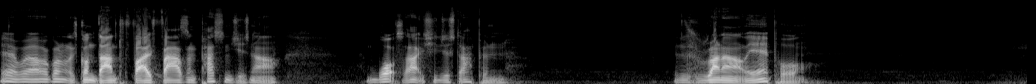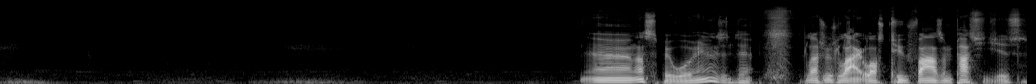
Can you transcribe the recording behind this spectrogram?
Yeah, well, gone, it's gone down to 5,000 passengers now. What's actually just happened? It just ran out of the airport. Um, that's a bit worrying, isn't it? Like just like lost 2,000 passengers.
